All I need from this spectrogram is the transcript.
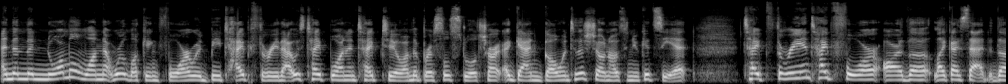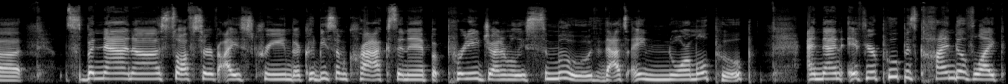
And then the normal one that we're looking for would be type three. That was type one and type two on the Bristol stool chart. Again, go into the show notes and you could see it. Type three and type four are the, like I said, the banana, soft serve ice cream. There could be some cracks in it, but pretty generally smooth. That's a normal poop. And then if your poop is kind of like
